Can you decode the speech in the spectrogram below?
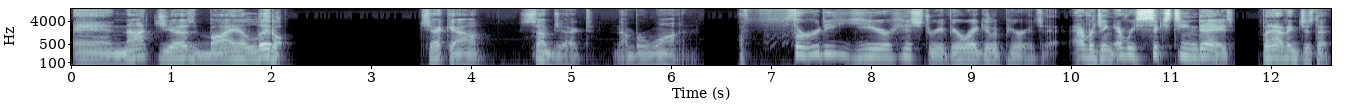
and not just by a little. Check out subject number one. A 30-year history of irregular periods, averaging every 16 days, but adding just a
